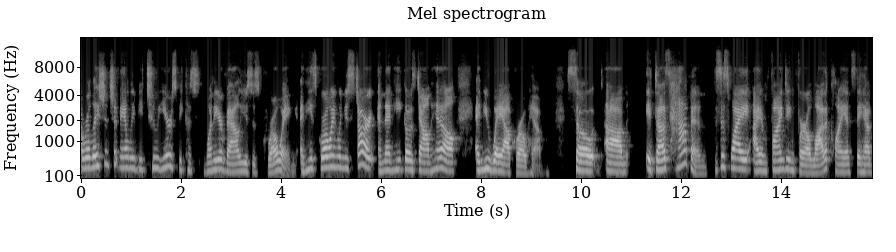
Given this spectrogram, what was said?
A relationship may only be two years because one of your values is growing, and he's growing when you start, and then he goes downhill, and you way outgrow him. So um, it does happen. This is why I am finding for a lot of clients, they have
